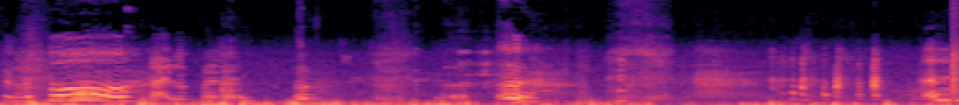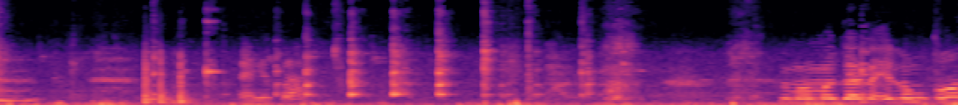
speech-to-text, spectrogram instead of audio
ano to? Talo pala. Ah, Kaya pa? Namamaga na ilong ko.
